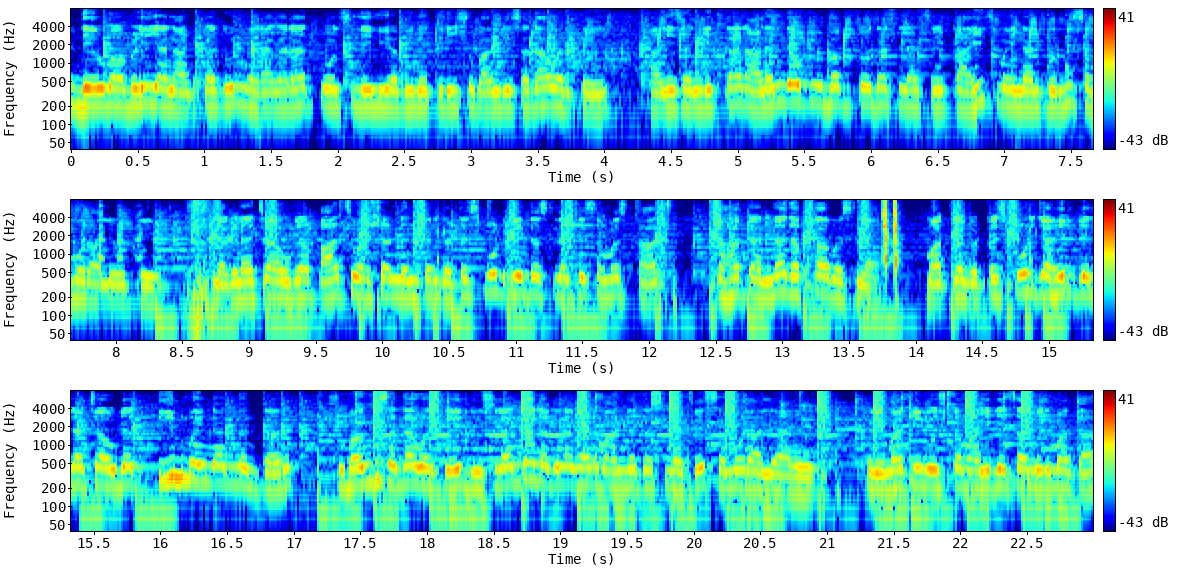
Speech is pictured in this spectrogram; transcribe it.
देवबाबळी या नाटकातून घराघरात पोचलेली अभिनेत्री शुभांगी सदावर्ते आणि संगीतकार आनंद विभक्त होत असल्याचे काहीच महिन्यांपूर्वी समोर आले होते. लग्नाच्या अवघ्या पाच वर्षांनंतर घटस्फोट घेत असल्याचे समजताच चाहत्यांना धक्का बसला. मात्र घटस्फोट जाहीर केल्याच्या अवघ्या तीन महिन्यांनंतर शुभांगी सदावर्ते दुसऱ्यांदा लग्नगाठ बांधत असल्याचे समोर आले आहे. प्रेमाची गोष्ट मालिकेचा निर्माता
